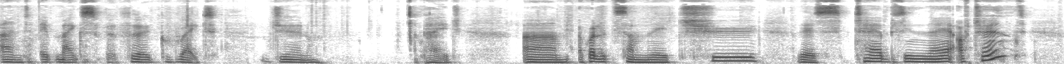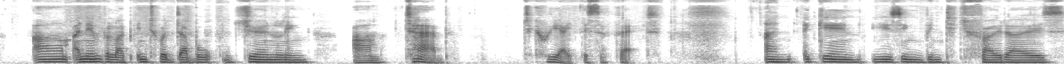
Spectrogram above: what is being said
and it makes for a great journal page. Um, I've got some there too. There's tabs in there. I've turned um, an envelope into a double journaling um, tab to create this effect. And again, using vintage photos.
